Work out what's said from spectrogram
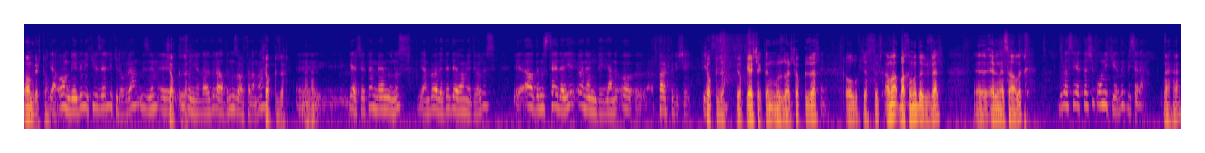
11 ton. Ya 11.250 kilogram bizim e, Çok güzel. uzun yıllardır aldığımız ortalama. Çok güzel. E, gerçekten memnunuz. Yani böyle de devam ediyoruz. E, aldığımız TL'yi önemli değil. Yani o e, farklı bir şey. Çok piyasada. güzel. Yok gerçekten muzlar çok güzel. Evet. Oldukça sık ama bakımı da güzel. Ee, eline sağlık. Burası yaklaşık 12 yıllık bir sera. Aha.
